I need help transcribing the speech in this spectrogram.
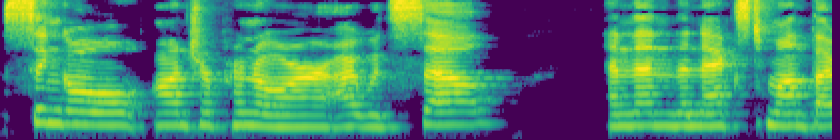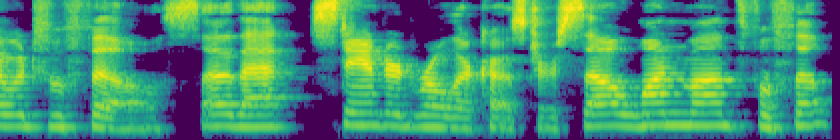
single entrepreneur, I would sell and then the next month I would fulfill. So that standard roller coaster. Sell one month, fulfill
